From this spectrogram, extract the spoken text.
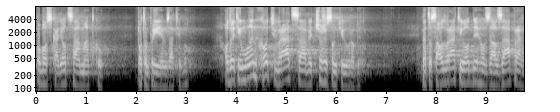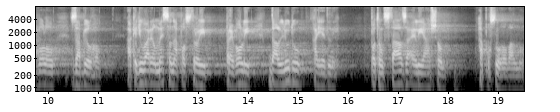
poboskať otca a matku, potom prídem za tebou. Odvetil mu len choď, vráť sa, veď čože som ti urobil. Na to sa odvrátil od neho, vzal záprach volov, zabil ho. A keď uvaril meso na postroji pre voli, dal ľudu a jedli. Potom stál za Eliášom a posluhoval mu.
